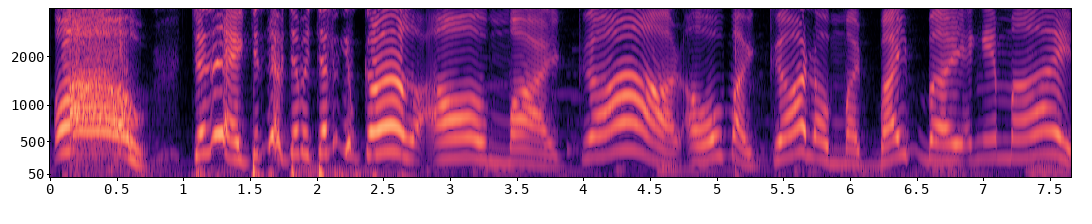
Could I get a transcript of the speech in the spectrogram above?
Oh 9999 kim cương. Oh my god! Oh my god! Oh my baby! Anh em ơi!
